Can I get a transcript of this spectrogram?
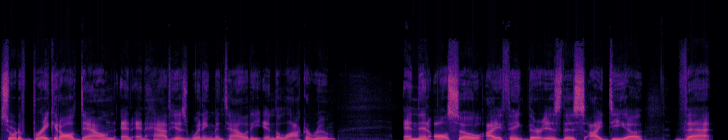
sort of break it all down and, and have his winning mentality in the locker room. And then also, I think there is this idea that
